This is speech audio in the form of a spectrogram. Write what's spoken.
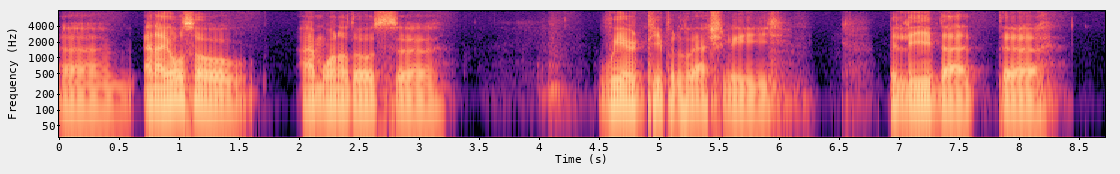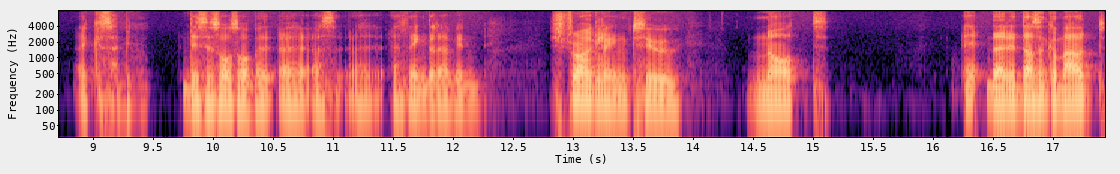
um, and I also I'm one of those uh, weird people who actually believe that because I mean this is also a, uh, a, a- a thing that I've been struggling to not eh, that it doesn't come out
